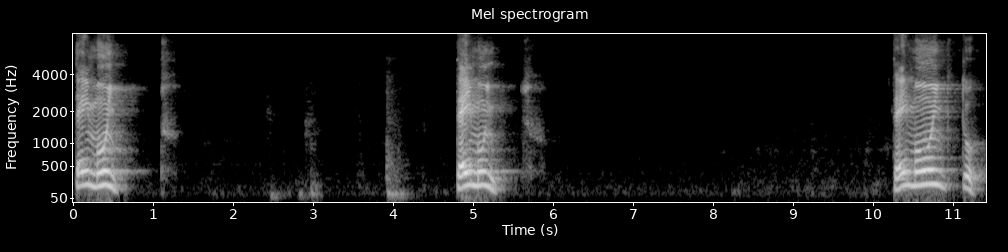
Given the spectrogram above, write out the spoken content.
Tem muito. Tem muito. Tem muito.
